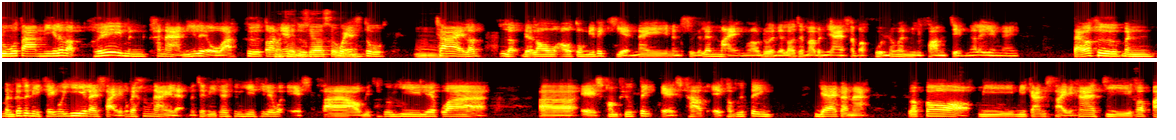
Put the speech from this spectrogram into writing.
ดูตามนี้แล้วแบบ เฮ้ยมันขนาดนี้เลยเหรอวะ คือตอนนี้คือ Quest 2 ใช่แล้วเดี๋ยวเราเอาตรงนี้ไปเขียนในหนังสือเล่มใหม่ของเราด้วยเดี๋ยวเราจะมาบรรยายสรรพคุณว่ามันมีความเจ๋งอะไรยังไง แต่ก็คือมันมันก็จะมีเทคโนโลยีอะไรใส่เข้าไปข้างในแหละมันจะมีเทคโนโลยีที่เรียกว่า Edge Cloud มีเทคโนโลยีเรียกว่าอ่า edge computing edge cloud edge computing แยกกันนะ แล้วก็มีมีการใส่ 5G เข้าไป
